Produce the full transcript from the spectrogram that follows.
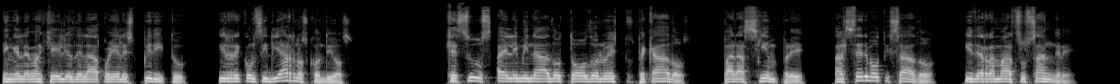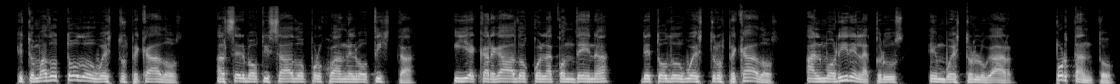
en el Evangelio del agua y el Espíritu, y reconciliarnos con Dios. Jesús ha eliminado todos nuestros pecados para siempre al ser bautizado y derramar su sangre. He tomado todos vuestros pecados al ser bautizado por Juan el Bautista y he cargado con la condena de todos vuestros pecados al morir en la cruz en vuestro lugar. Por tanto,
